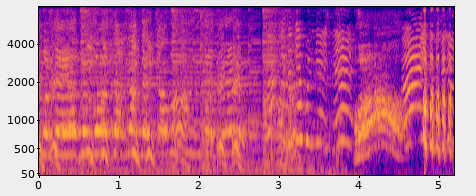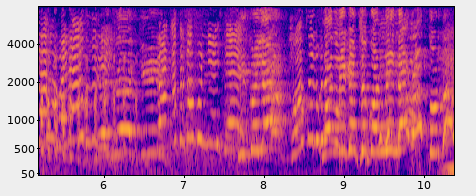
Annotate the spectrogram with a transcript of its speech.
কোথায় আছে গো জাকাতের কাপড় টাকা কাপড় নিয়ে আইছে এই টাকা কাপড় নিয়ে আইছে কি কইলা হ্যাঁ চালু কোন দিকে? গেছে কোন দিন না তোর কাকা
